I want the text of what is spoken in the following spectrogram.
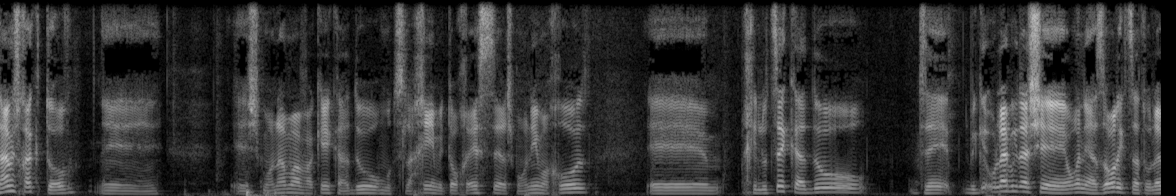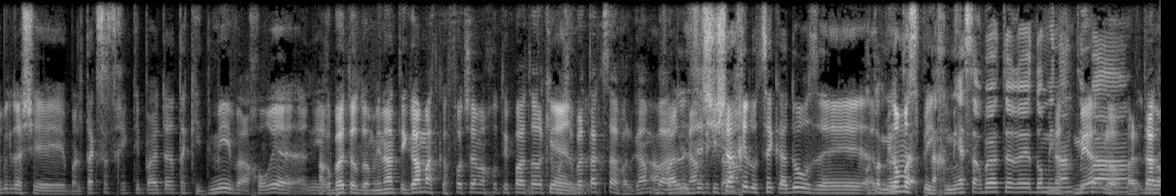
היה משחק טוב. אה, אה, שמונה מאבקי כדור מוצלחים מתוך עשר, 80 אחוז. חילוצי כדור, זה אולי בגלל שאורן יעזור לי קצת, אולי בגלל שבלטקסה שיחק טיפה יותר את הקדמי והאחורי, אני... הרבה יותר דומיננטי, גם ההתקפות שלהם הלכו טיפה יותר כמו כן. של בלטקסה, אבל גם אבל בדינמיקה. זה שישה חילוצי כדור, זה לא יותר- מספיק. נחמיאס הרבה יותר אה, דומיננטי ב... לא, בלטקסה לא,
